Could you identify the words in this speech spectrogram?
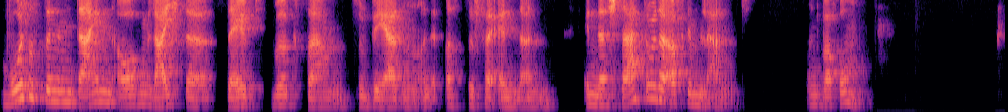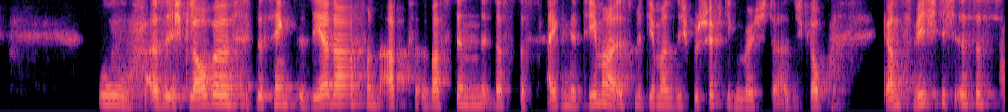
Wo ist es denn in deinen Augen leichter, selbst wirksam zu werden und etwas zu verändern? In der Stadt oder auf dem Land? Und warum? Uh, also ich glaube, das hängt sehr davon ab, was denn das, das eigene Thema ist, mit dem man sich beschäftigen möchte. Also ich glaube, Ganz wichtig ist es,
